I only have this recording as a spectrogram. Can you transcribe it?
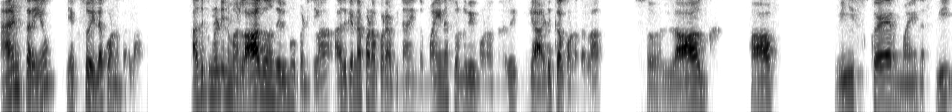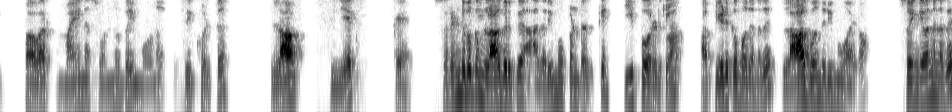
ஆன்சரையும் எக்ஸ்ஒயில் கொண்டு வந்துடலாம் அதுக்கு முன்னாடி நம்ம லாகை வந்து ரிமூவ் பண்ணிக்கலாம். அதுக்கு என்ன பண்ண போறோம் அப்படின்னா இந்த மைனஸ் ஒன்று வி மூணு வந்து இங்கே அடுக்கா கொண்டு வந்துடலாம் so log of v square minus v power minus ஒன்று பை மூணு is equal to log cx okay so ரெண்டு பக்கம் லாக் இருக்கு. அதை ரிமூவ் பண்றதுக்கு e இ பவர் எடுக்கலாம். அப்படி எடுக்கும் போது என்னது? லாக் வந்து ரிமூவ் ஆயிரும். ஸோ இங்க வந்து என்னது?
